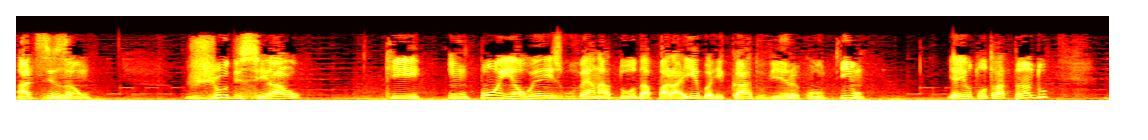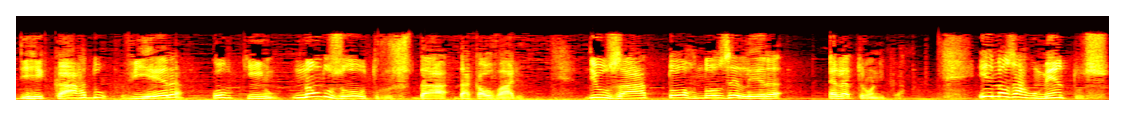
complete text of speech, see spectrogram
a decisão judicial que impõe ao ex-governador da Paraíba, Ricardo Vieira Coutinho, e aí eu estou tratando de Ricardo Vieira Coutinho, não dos outros da, da Calvário, de usar tornozeleira eletrônica. E meus argumentos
